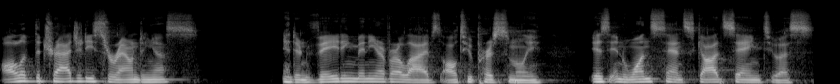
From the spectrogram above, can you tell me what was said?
All of the tragedy surrounding us and invading many of our lives all too personally is, in one sense, God saying to us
